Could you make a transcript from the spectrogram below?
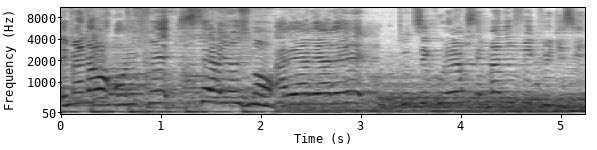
Et maintenant, on le fait sérieusement. Allez, allez, allez. Toutes ces couleurs, c'est magnifique, vu d'ici.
